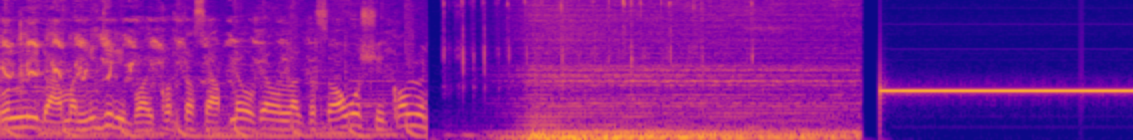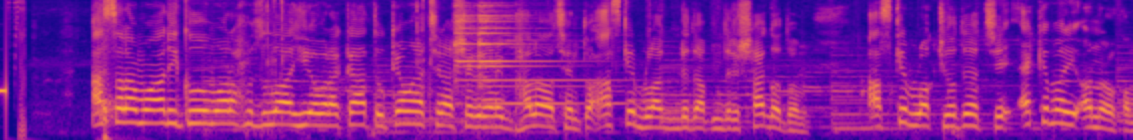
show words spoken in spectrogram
গল্লিটা আমার নিজেরই ভয় করতেছে আপনাকেও কেমন লাগতেছে? অবশ্যই কমেন্ট আসসালামু আলাইকুম রহমতুল্লাহি ওবরাকাতু কেমন আছেন? আশা করি অনেক ভালো আছেন। তো আজকের ব্লগ ভিডিওতে আপনাদের স্বাগতম। আজকের ব্লগটি হতে যাচ্ছে একেবারেই অন্যরকম।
